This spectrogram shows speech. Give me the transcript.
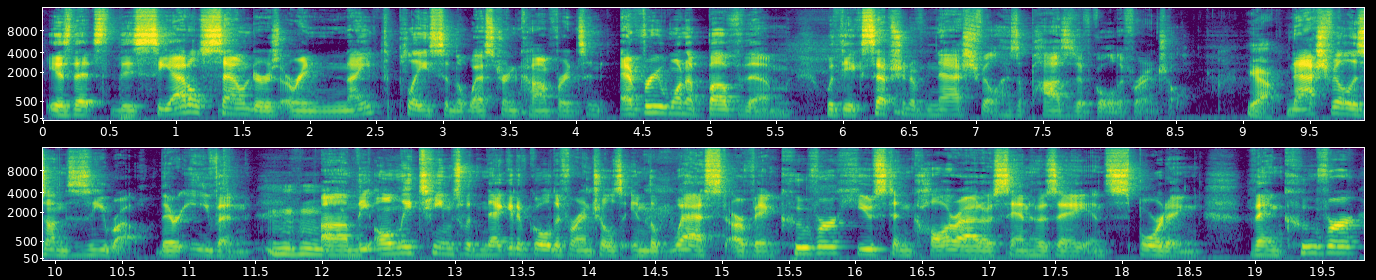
is that the Seattle Sounders are in ninth place in the Western Conference, and everyone above them, with the exception of Nashville, has a positive goal differential. Yeah. Nashville is on zero. They're even. Um, the only teams with negative goal differentials in the West are Vancouver, Houston, Colorado, San Jose, and Sporting. Vancouver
